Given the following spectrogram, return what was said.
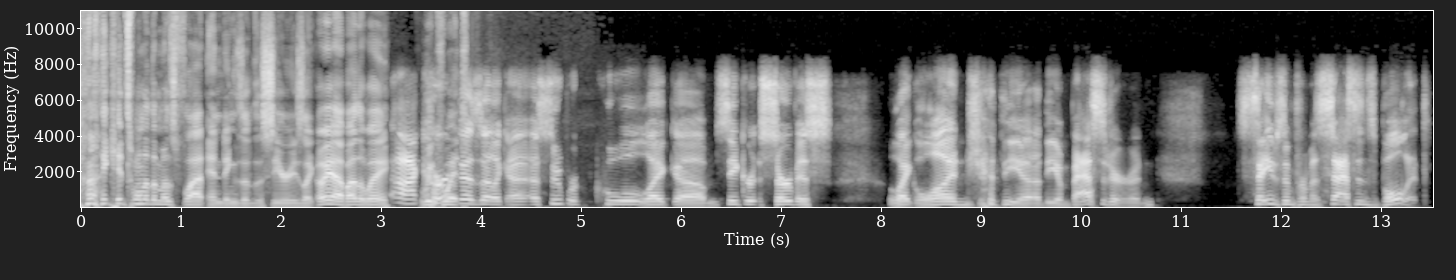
like it's one of the most flat endings of the series. Like, oh yeah, by the way, uh, we Kirk quit. does a, like a, a, super cool like um, Secret Service like lunge at the uh, the ambassador and saves him from assassin's bullet.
